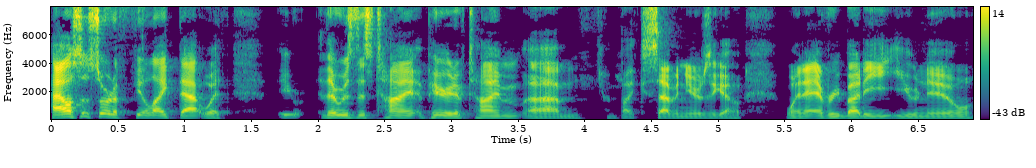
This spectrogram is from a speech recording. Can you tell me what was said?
I also sort of feel like that with there was this time period of time um like 7 years ago when everybody you knew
